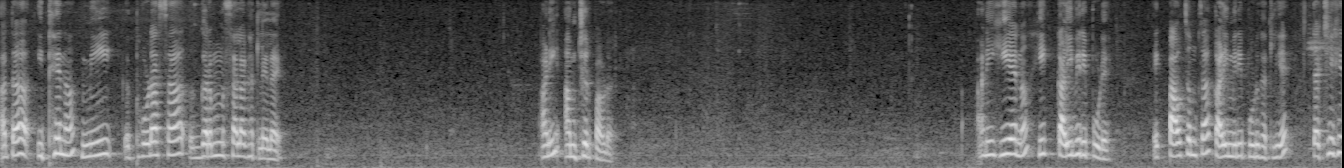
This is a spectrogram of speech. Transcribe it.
आता इथे ना मी थोडासा गरम मसाला घातलेला आहे. आणि आमचूर पावडर. आणि ही आहे ना ही काळी मिरी पूड आहे. एक पाव चमचा काळी मिरी पूड घातली आहे त्याची ही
